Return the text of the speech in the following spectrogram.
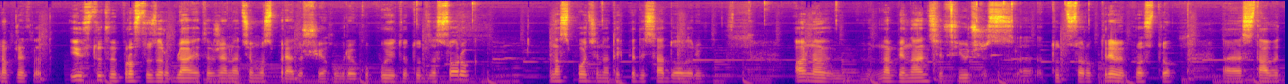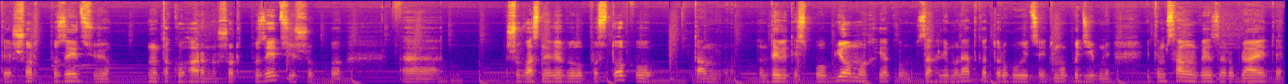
Наприклад. І ось тут ви просто заробляєте вже на цьому спреду, що я говорив. Купуєте тут за 40 на споті на тих 50 доларів. А на, на Binance Futures е, тут 43, ви просто е, ставите шорт-позицію, ну таку гарну шорт-позицію, щоб, е, щоб вас не вибило по стопу, там дивитесь по об'ємах, як взагалі монетка торгується і тому подібне. І тим самим ви заробляєте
